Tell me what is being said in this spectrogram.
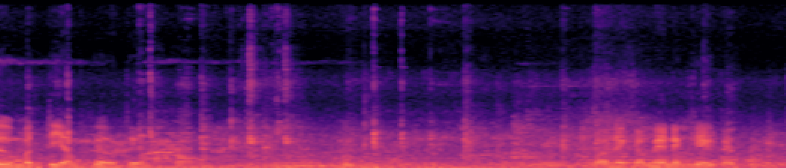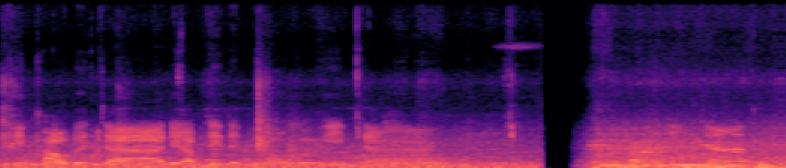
ตื่นมาเตรียมเครื่องเตรียมของตอนนี้ก็แม่นักเก๊กก็กินข้าวด้วยจ้า เดี๋ยวอัปเดตให้พี่น้องเบิ่งอีกจ้าสวัสดีจ้าทุกค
